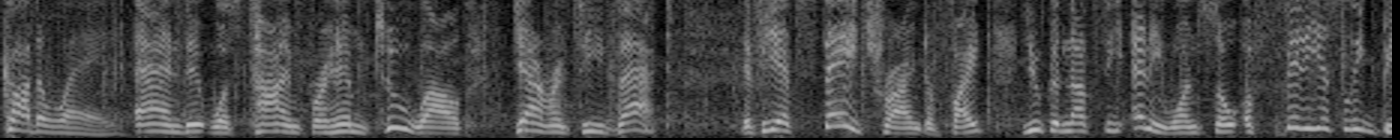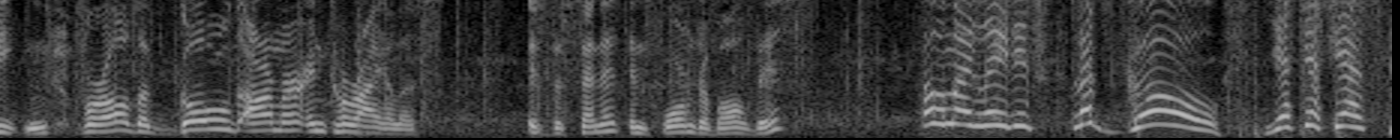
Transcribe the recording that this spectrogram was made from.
got away. And it was time for him too, I'll guarantee that. If he had stayed trying to fight, you could not see anyone so offidiously beaten for all the gold armor in Coriolis. Is the Senate informed of all this? Oh, my ladies, let's go! Yes, yes, yes.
